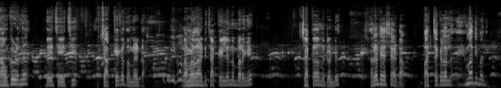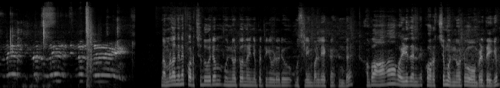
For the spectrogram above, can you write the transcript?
നമുക്കിവിടുന്ന് ദേ ചേച്ചി ചക്കയൊക്കെ തന്നേട്ടാ. നമ്മുടെ നാട്ടിൽ ചക്കയില്ലെന്നും പറഞ്ഞ് ചക്ക തന്നിട്ടുണ്ട്. നല്ല ടേസ്റ്റാ കേട്ടോ. പച്ചക്കളർ മതി മതി. നമ്മളങ്ങനെ കുറച്ച് ദൂരം മുന്നോട്ട് വന്നു കഴിഞ്ഞപ്പോഴത്തേക്കും ഇവിടെ ഒരു മുസ്ലിം പള്ളിയൊക്കെ ഉണ്ട്. അപ്പോൾ ആ വഴി തന്നെ കുറച്ച് മുന്നോട്ട് പോകുമ്പോഴത്തേക്കും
